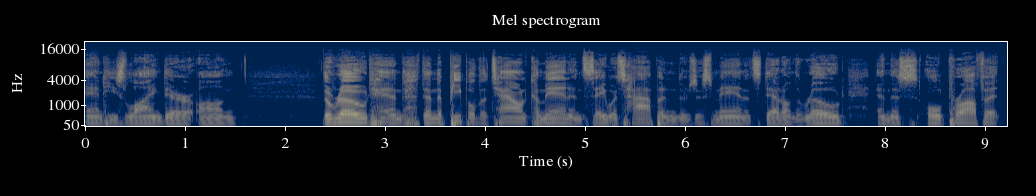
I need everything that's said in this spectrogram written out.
And he's lying there on the road. And then the people of the town come in and say what's happened. There's this man that's dead on the road. And this old prophet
